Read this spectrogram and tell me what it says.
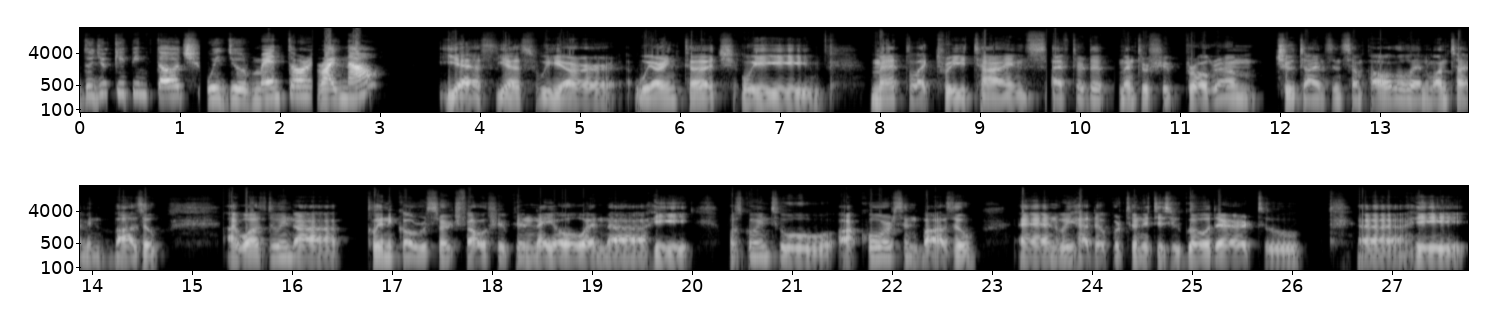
do you keep in touch with your mentor right now? Yes, yes, we are we are in touch. We met like three times after the mentorship program, two times in Sao Paulo and one time in Basel. I was doing a clinical research fellowship in AO, and uh, he was going to a course in Basel, and we had the opportunity to go there. To uh, he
